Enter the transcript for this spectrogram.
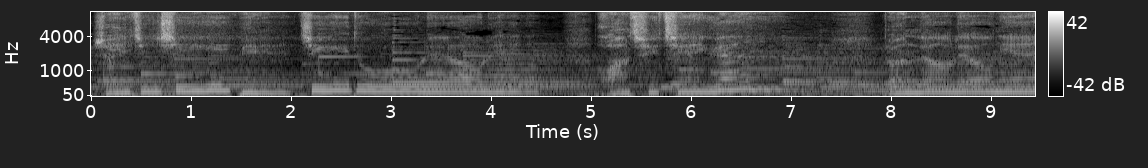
谁今夕一别，几度流连？花期渐远，断了流年。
